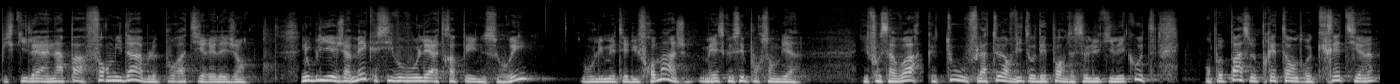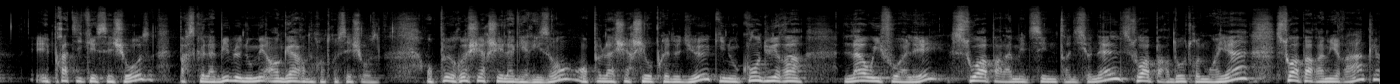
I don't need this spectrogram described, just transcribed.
puisqu'il a un appât formidable pour attirer les gens. N'oubliez jamais que si vous voulez attraper une souris, vous lui mettez du fromage. Mais est-ce que c'est pour son bien? Il faut savoir que tout flatteur vit aux dépens de celui qui l'écoute. On ne peut pas se prétendre chrétien et pratiquer ces choses parce que la Bible nous met en garde contre ces choses. On peut rechercher la guérison, on peut la chercher auprès de Dieu qui nous conduira là où il faut aller, soit par la médecine traditionnelle, soit par d'autres moyens, soit par un miracle,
